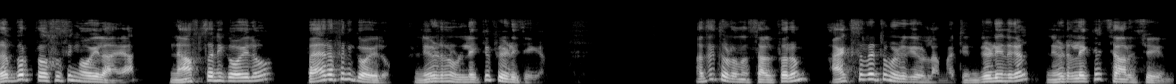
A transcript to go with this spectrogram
റബ്ബർ പ്രോസസ്സിംഗ് ഓയിലായ നാഫ്തനിക് ഓയിലോ പാരഫിനിക് ഓയിലോ നീഡറിനുള്ളിലേക്ക് ഫീഡ് ചെയ്യുക. അതേ തുടർന്ന് സൾഫറും ആക്സിഡറ്റും ഒഴികെയുള്ള മറ്റ് ഇൻഗ്രീഡിയന്റുകൾ നീഡിലേക്ക് ചാർജ് ചെയ്യുന്നു.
